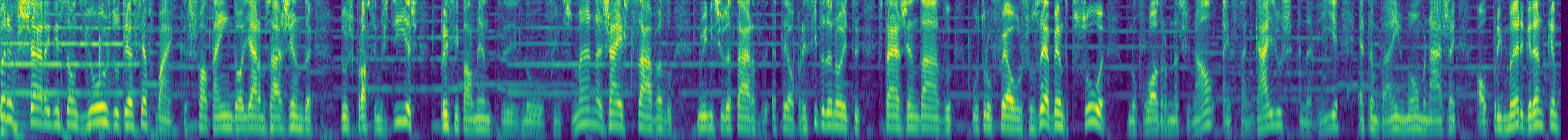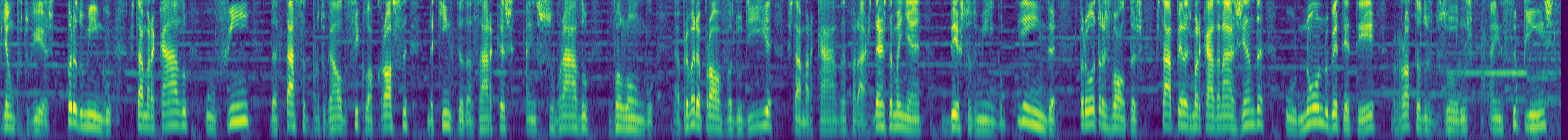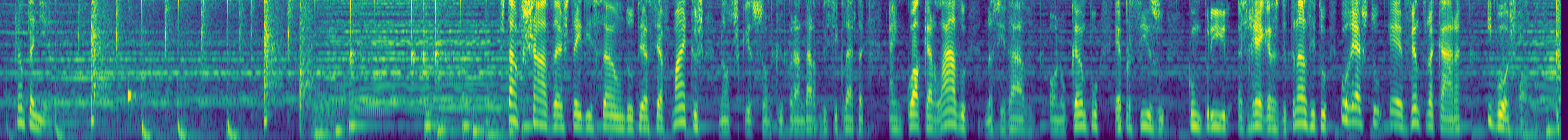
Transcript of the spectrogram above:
Para fechar a edição de hoje do TSF Bikes, falta ainda olharmos a agenda dos próximos dias, principalmente no fim de semana. Já este sábado, no início da tarde até ao princípio da noite, está agendado o troféu José Bento Pessoa no Velódromo Nacional, em Sangalhos, Anadia. É também uma homenagem ao primeiro grande campeão português. Para domingo está marcado o fim da Taça de Portugal de ciclocross na Quinta das Arcas, em Sobrado, Valongo. A primeira prova do dia está marcada para as 10 da manhã deste domingo. E ainda, para outras voltas, está apenas marcada na agenda o nono BTT Rota dos Besouros, em Cepins, Cantanhedo. Está fechada esta edição do TSF Bikes. Não se esqueçam que para andar de bicicleta em qualquer lado, na cidade ou no campo, é preciso cumprir as regras de trânsito. O resto é vento na cara e boas voltas.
